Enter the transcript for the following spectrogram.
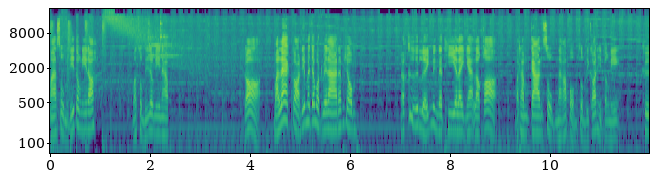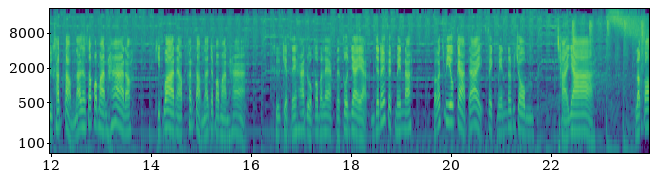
มาสุ่มที่ตรงนี้เนาะมาสุ่มที่ตรงนี้นะครับ ก็มาแลกก่อนที่มันจะหมดเวลาท่านผู้ชมก็คือเหลืออีกหนึ่งนาทีอะไรเงี้ยเราก็มาทำการสุ่มนะครับ ผมสุ่มที่ก้อนหินตรงนี้ คือขั้นต่ำน่าจะสักประมาณ5เนาะคิดว่านะครับขั้นต่ำน่าจะประมาณ 5 คือเก็บได้ 5 ดวงก็มาแลกแต่ส่วนใหญ่อะมันจะได้เฟกเมนต์นะมันก็จะมีโอกาสได้เฟกเมนต์ท่านผู้ชม ฉายา แล้วก็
